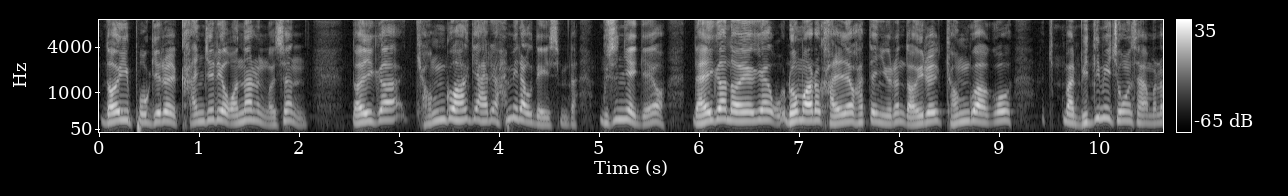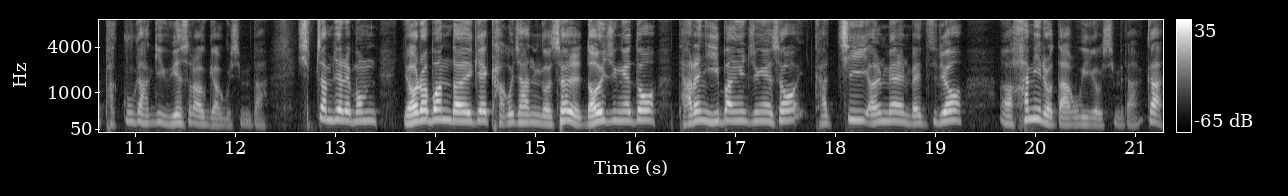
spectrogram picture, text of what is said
너희 보기를 간절히 원하는 것은 너희가 경고하게 하려 함이라고 되어 있습니다. 무슨 얘기예요? 너희가 너에게 로마로 가려고 했던 이유는 너희를 경고하고 정말 믿음이 좋은 사람으로 바꾸게 하기 위해서라고 얘기하고 있습니다. 13절에 보면 여러 번 너에게 가고자 한 것을 너희 중에도 다른 이방인 중에서 같이 열매를 맺으려 어, 함이로다고 얘기하고 있습니다. 그러니까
